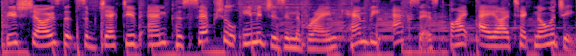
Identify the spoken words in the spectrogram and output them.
This shows that subjective and perceptual images in the brain can be accessed by AI technology.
